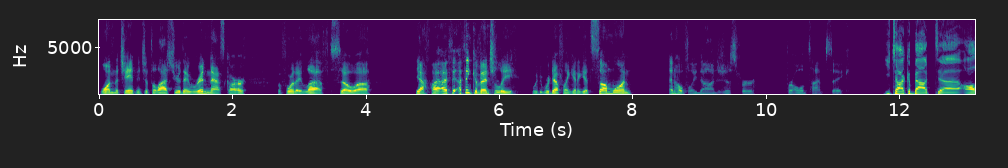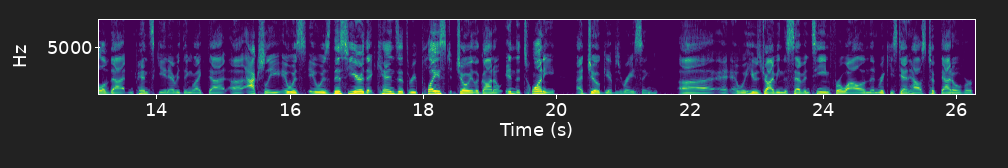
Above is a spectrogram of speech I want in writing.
won the championship the last year they were in NASCAR before they left. So uh, yeah, I, I, th- I think eventually we're definitely going to get someone, and hopefully Dodge just for for old time's sake you talk about uh, all of that and Penske and everything like that. Uh, actually, it was it was this year that Kenseth replaced Joey Logano in the 20 at Joe Gibbs Racing. Uh, and, he was driving the 17 for a while, and then Ricky Stenhouse took that over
